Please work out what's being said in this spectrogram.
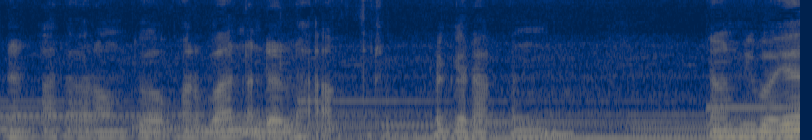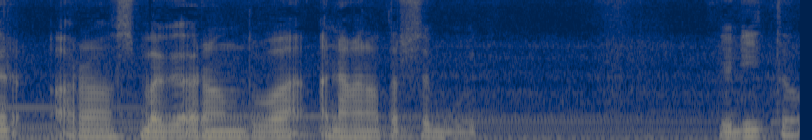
dan para orang tua korban adalah aktor pergerakan yang dibayar orang sebagai orang tua anak-anak tersebut. Jadi itu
